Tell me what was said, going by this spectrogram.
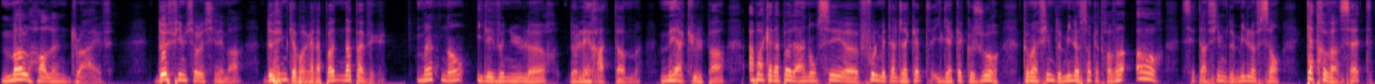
Mulholland Drive. Deux films sur le cinéma, deux films qu'Abracadapod n'a pas vus. Maintenant, il est venu l'heure de l'erratum, mea culpa. Abracadapod a annoncé euh, Full Metal Jacket il y a quelques jours comme un film de 1980. Or, c'est un film de 1987.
